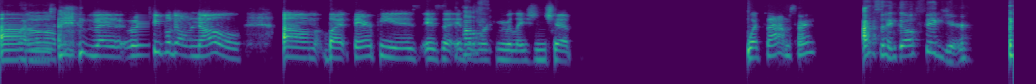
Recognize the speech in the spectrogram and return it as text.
um Oh. the, people don't know um but therapy is is a is a working relationship what's that i'm sorry i said go figure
